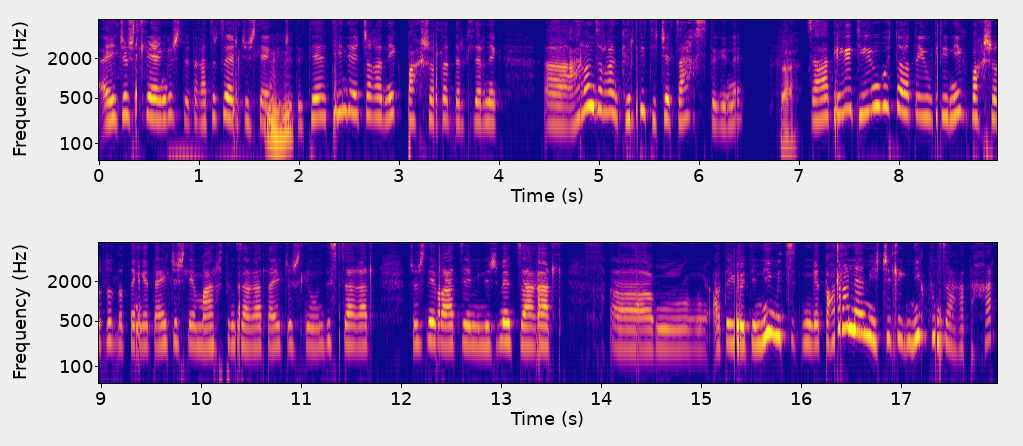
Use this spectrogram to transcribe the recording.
аялалчлалын анги шүү дээ газар зүйн аялалчлалын анги гэдэг тий. Тэнд яж байгаа нэг багш болоод ирэхлээр нэг 16 кредит хичээл заах хэрэгтэй гинэ. За. Тэгээ тэгэнгүүтээ одоо юу гэдэг нэг багш бол одоо ингээд аялал жуулчлалын маркетинг заагаал, аялал жуулчлалын үндэс заагаал, жуулчлалын баазын менежмент заагаал одоо юу гэдэг нэг мэдсэд ингээд 7 8 хичээлийг нэг хүн заагаад ахаар.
